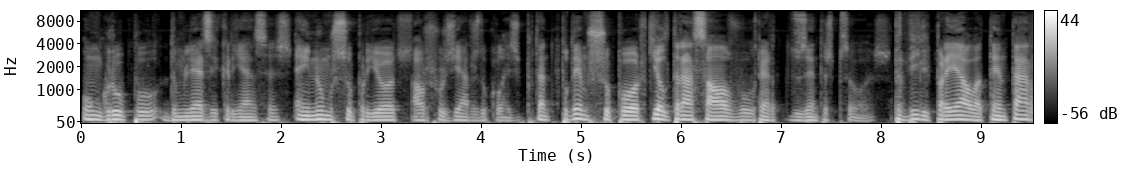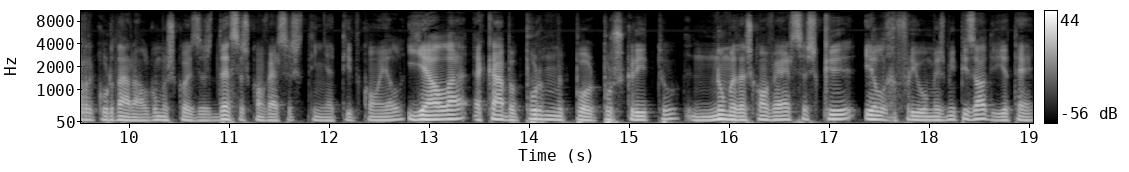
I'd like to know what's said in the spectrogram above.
um grupo de mulheres e crianças em números superiores aos refugiados do colégio. Portanto, podemos supor que ele terá salvo perto de 200 pessoas. Pedi-lhe para ela tentar recordar algumas coisas dessas conversas que tinha tido com ele e ela acaba por me pôr por escrito, numa das conversas, que ele referiu o mesmo episódio e até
